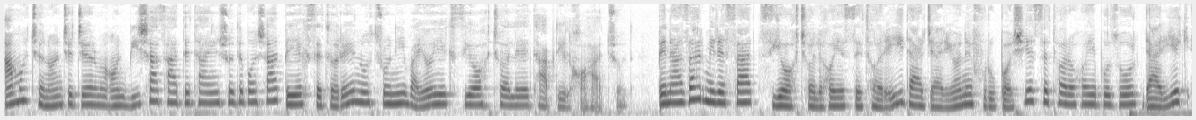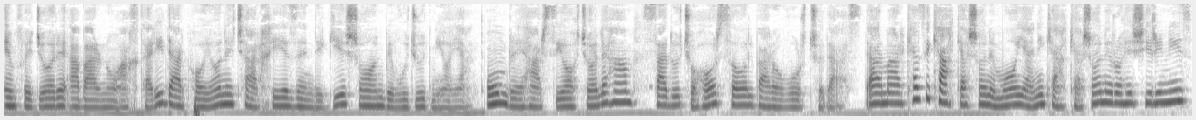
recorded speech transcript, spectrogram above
اما چنانچه جرم آن بیش از حد تعیین شده باشد به یک ستاره نوترونی و یا یک سیاه چاله تبدیل خواهد شد به نظر می رسد سیاه چاله های ستاره ای در جریان فروپاشی ستاره های بزرگ در یک انفجار ابرنواختری در پایان چرخه زندگیشان به وجود می آیند. عمر هر سیاه چاله هم 104 سال برآورد شده است. در مرکز کهکشان ما یعنی کهکشان راه شیری نیز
